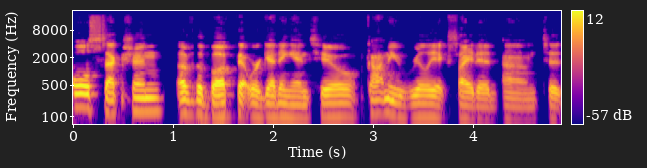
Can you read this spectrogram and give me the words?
whole section of the book that we're getting into got me really excited um, to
